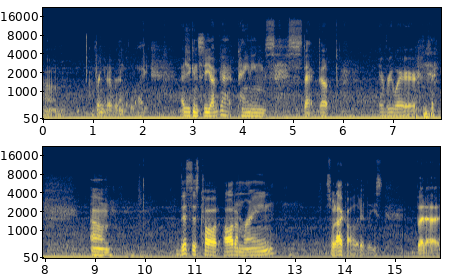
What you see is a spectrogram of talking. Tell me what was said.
Um, I'll bring it over in the light. As you can see, I've got paintings stacked up everywhere. um, this is called Autumn Rain. That's what I call it, at least. But uh,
